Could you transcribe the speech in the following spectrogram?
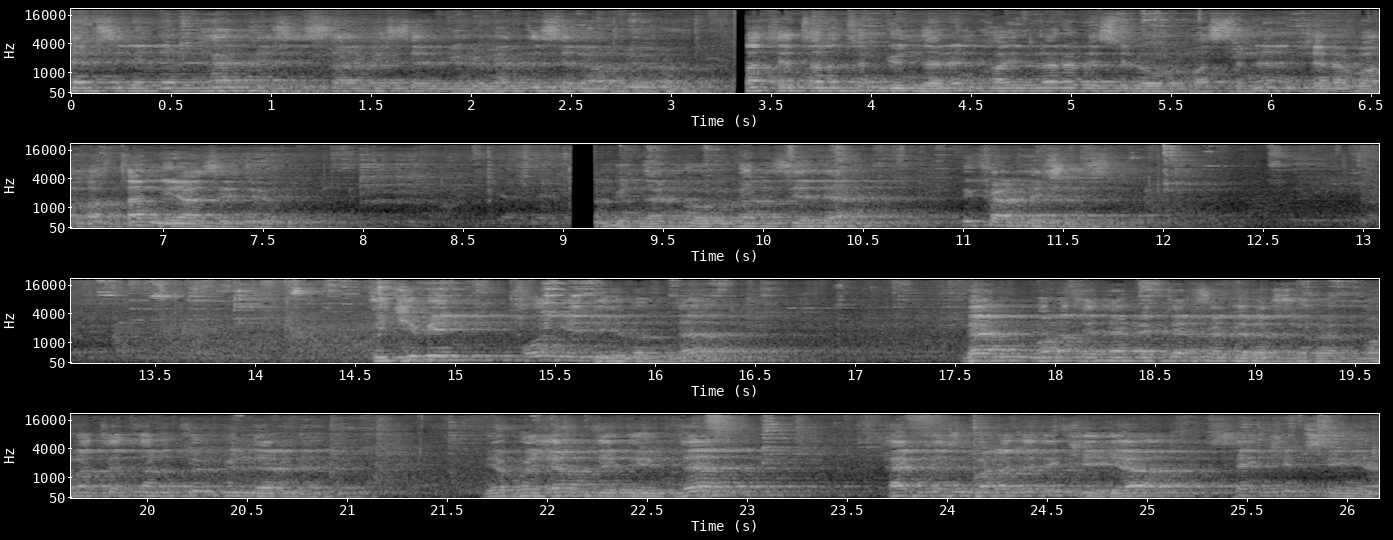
temsil eden herkesi saygı sevgi hürmetle selamlıyorum. Malatya tanıtım günlerin hayırlara vesile olmasını Cenab-ı Allah'tan niyaz ediyorum. Günlerini organize eden bir kardeşimiz. 2017 yılında ben Malatya Dernekler Federasyonu Malatya Tanıtım Günlerini yapacağım dediğimde herkes bana dedi ki ya sen kimsin ya?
